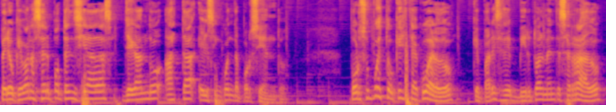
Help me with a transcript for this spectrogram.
pero que van a ser potenciadas llegando hasta el 50%. Por supuesto que este acuerdo, que parece virtualmente cerrado,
